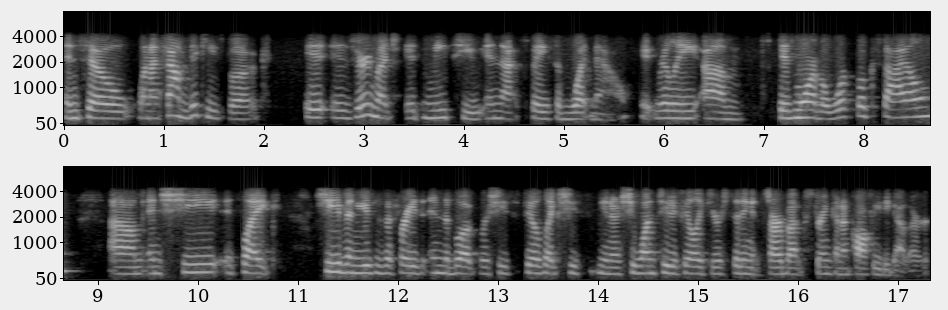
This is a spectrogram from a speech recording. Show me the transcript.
And so when I found Vicki's book, it is very much it meets you in that space of what now. It really um, is more of a workbook style um, and she, it's like she even uses a phrase in the book where she feels like she's, you know, she wants you to feel like you're sitting at Starbucks drinking a coffee together.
